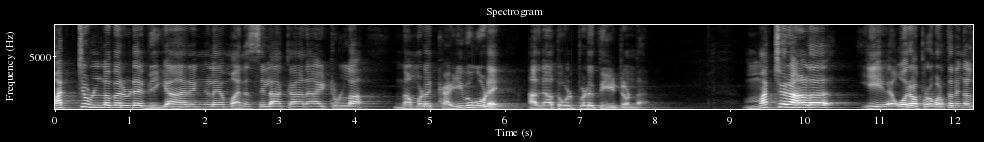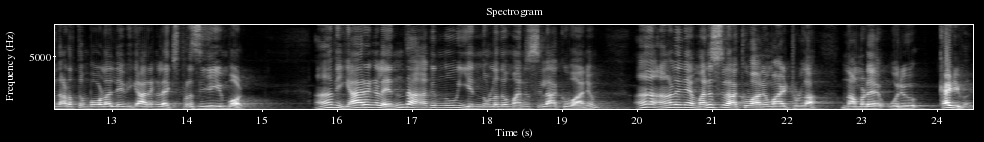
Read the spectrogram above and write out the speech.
മറ്റുള്ളവരുടെ വികാരങ്ങളെ മനസ്സിലാക്കാനായിട്ടുള്ള നമ്മുടെ കഴിവ് കൂടെ അതിനകത്ത് ഉൾപ്പെടുത്തിയിട്ടുണ്ട്. മറ്റൊരാൾ ഈ ഓരോ പ്രവർത്തനങ്ങൾ നടത്തുമ്പോൾ അല്ലെ വികാരങ്ങൾ എക്സ്പ്രസ് ചെയ്യുമ്പോൾ ആ വികാരങ്ങൾ എന്താകുന്നു എന്നുള്ളത് മനസ്സിലാക്കുവാനും ആ ആളിനെ മനസ്സിലാക്കുവാനുമായിട്ടുള്ള നമ്മുടെ ഒരു കഴിവ്.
